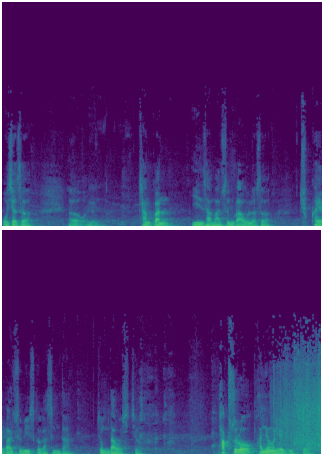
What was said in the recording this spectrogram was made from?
오셔서 어, 잠깐 인사 말씀과 아울러서 축하의 말씀이 있을 것 같습니다. 좀 나오시죠. 박수로 환영을 해 주십시오.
